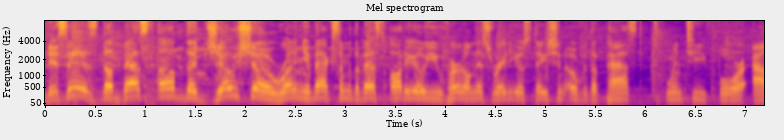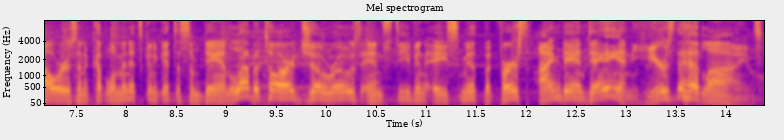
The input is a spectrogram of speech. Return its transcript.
This is the best of the Joe Show, running you back some of the best audio you've heard on this radio station over the past 24 hours. In a couple of minutes, going to get to some Dan Le Batard, Joe Rose, and Stephen A. Smith. But first, I'm Dan Day, and here's the headlines.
